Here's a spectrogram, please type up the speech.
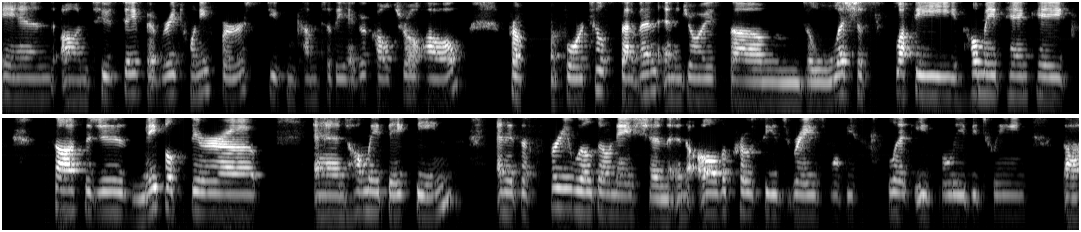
And on Tuesday, February 21st, you can come to the Agricultural Hall from 4 till 7 and enjoy some delicious, fluffy homemade pancakes, sausages, maple syrup, and homemade baked beans. And it's a free will donation, and all the proceeds raised will be split equally between the,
